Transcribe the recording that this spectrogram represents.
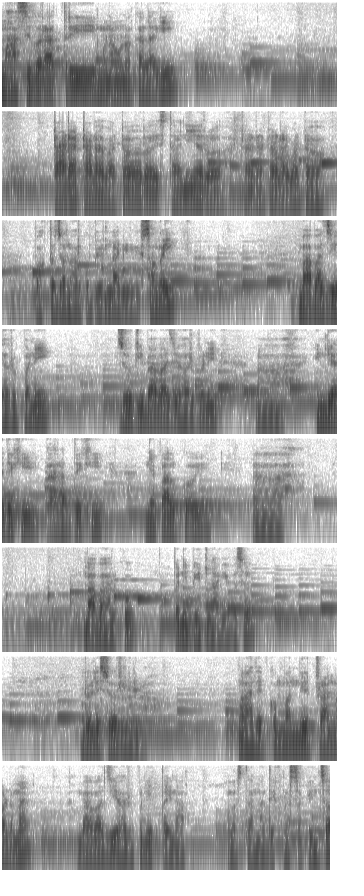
महाशिवरात्रि मनाउनका लागि टाढा टाढाबाट र स्थानीय र टाढा टाढाबाट भक्तजनहरूको भिड लागेसँगै बाबाजीहरू पनि जोगी बाबाजीहरू पनि इन्डियादेखि भारतदेखि नेपालकै बाबाहरूको पनि भिड लागेको छ। डोलेश्वर महादेवको मन्दिर प्राङ्गणमा बाबाजीहरू पनि तैनात अवस्थामा देख्न सकिन्छ।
